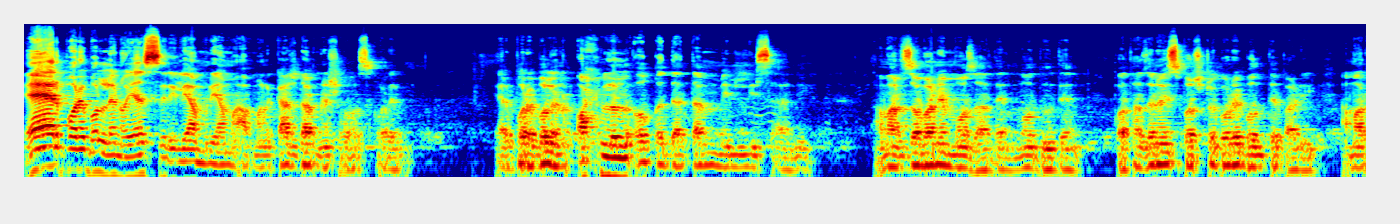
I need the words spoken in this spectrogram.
এরপরে বললেন ওয়াসিরিলি আমরি আমার কাজটা আপনি সহজ করেন। এরপরে বলেন অহলুল ওকদাতাম মিন লিসানি। আমার জবানে মজা দেন, মধু দেন, কথা যেন স্পষ্ট করে বলতে পারি, আমার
